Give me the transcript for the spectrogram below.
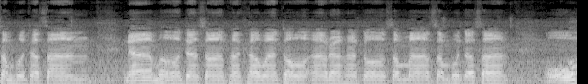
สัมพุทธัสสะ นะโมตัสสะภะคะวะโต อะระหะโต สัมมาสัมพุทธัสสะโอม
